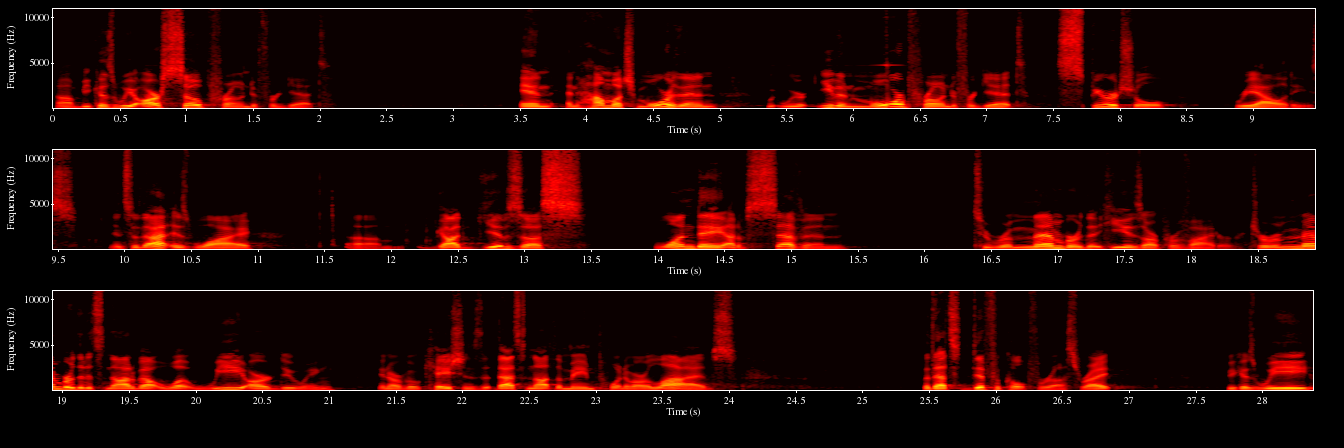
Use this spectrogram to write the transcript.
Uh, because we are so prone to forget. And, and how much more then, we're even more prone to forget spiritual realities. And so that is why um, God gives us one day out of seven to remember that He is our provider, to remember that it's not about what we are doing in our vocations, that that's not the main point of our lives. But that's difficult for us, right? Because we,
